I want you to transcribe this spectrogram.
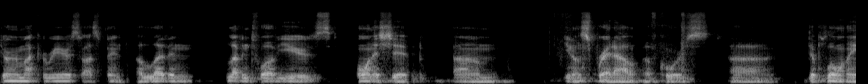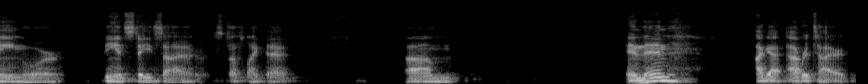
during my career. So i spent 11 11 12 years on a ship um, you know, spread out, of course, uh, deploying or being stateside or stuff like that. Um, and then I got, I retired.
